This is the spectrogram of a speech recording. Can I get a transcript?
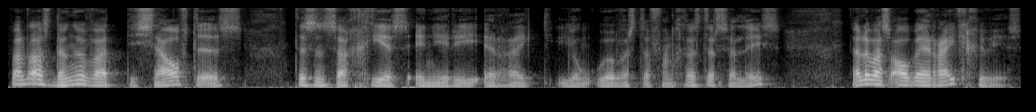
Want daar's dinge wat dieselfde is tussen sy gees en hierdie ryk jong owerste van gister se les. Hulle was albei ryk geweest.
